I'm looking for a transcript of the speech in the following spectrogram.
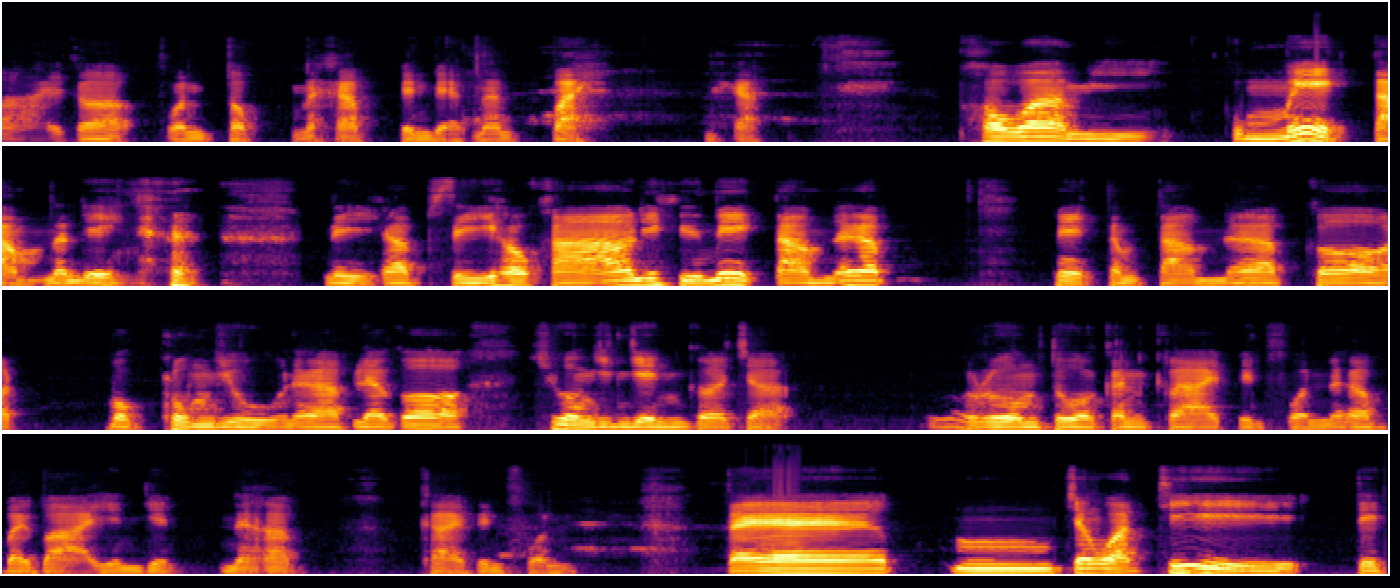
บ่ายก็ฝนตกนะครับ เป็นแบบนั้นไปนะครับ เพราะว่ามีกลุ่มเมฆต่ำนั่นเองนี่ครับสีขาวๆนี่คือเมฆต่ำนะครับ เมฆต่ำๆนะครับ ก็ปกคลุมอยู่นะครับ แล้วก็ช่วงเย็นๆก็จะ รวมตัวกันกลายเป็นฝนนะครับบ่ายๆเย็นๆนะครับ กลายเป็นฝน แต่จังหวัดที่ติด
